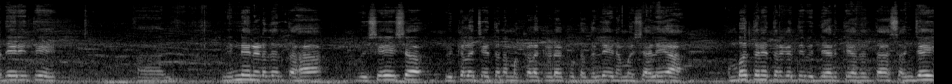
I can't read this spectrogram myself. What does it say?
ಅದೇ ರೀತಿ ನಿನ್ನೆ ನಡೆದಂತಹ ವಿಶೇಷ ವಿಕಲಚೇತನ ಮಕ್ಕಳ ಕ್ರೀಡಾಕೂಟದಲ್ಲಿ ನಮ್ಮ ಶಾಲೆಯ ಒಂಬತ್ತನೇ ತರಗತಿ ವಿದ್ಯಾರ್ಥಿಯಾದಂಥ ಸಂಜಯ್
